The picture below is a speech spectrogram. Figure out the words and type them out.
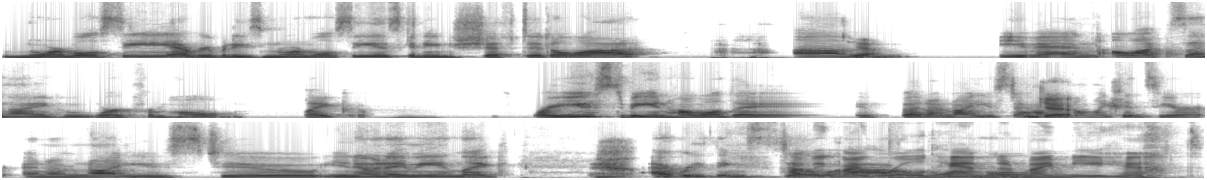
normalcy everybody's normalcy is getting shifted a lot. Um yeah even Alexa and I, who work from home, like mm-hmm. we're used to being home all day, but I'm not used to having yeah. all my kids here, and I'm not used to, you know what I mean? Like everything's still having my world hand and my me hand.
